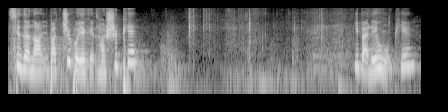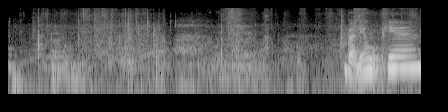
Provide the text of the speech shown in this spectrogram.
现在呢，也把智慧也给他诗篇一百零五篇。一百零五篇。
